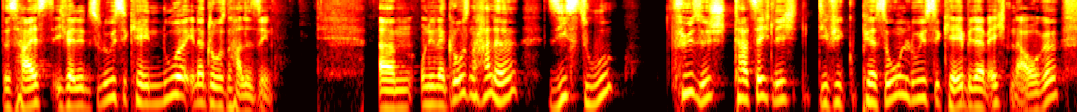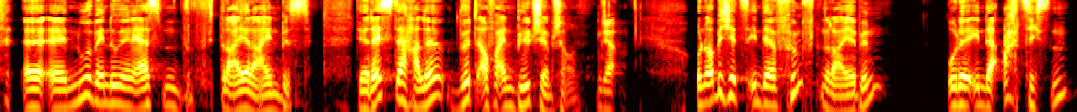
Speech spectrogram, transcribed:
Das heißt, ich werde Louis C.K. nur in der großen Halle sehen. Ähm, und in der großen Halle siehst du physisch tatsächlich die Person Louis C.K. mit deinem echten Auge, äh, äh, nur wenn du in den ersten drei Reihen bist. Der Rest der Halle wird auf einen Bildschirm schauen. Ja. Und ob ich jetzt in der fünften Reihe bin oder in der achtzigsten,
